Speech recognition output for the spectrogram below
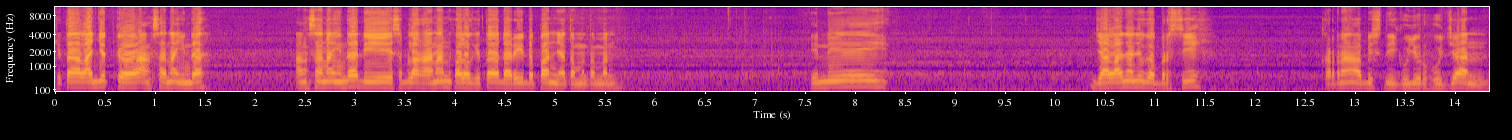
Kita lanjut ke Angsana Indah. Angsana Indah di sebelah kanan kalau kita dari depan ya teman-teman ini jalannya juga bersih karena habis diguyur hujan.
